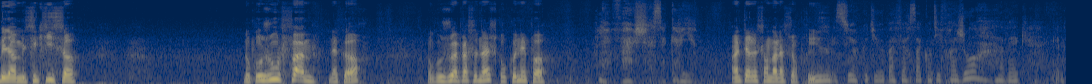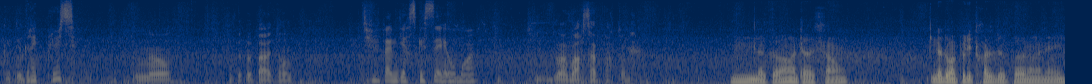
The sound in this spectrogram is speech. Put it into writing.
Mais non, mais c'est qui ça? Donc on joue femme, d'accord? Donc on joue un personnage qu'on connaît pas. intéressant dans la surprise. T'es sûr que tu veux pas faire ça quand il fera jour, avec quelques degrés de plus? Non, ça peut pas attendre. Tu veux pas me dire ce que c'est, au moins? Tu dois voir ça par toi-même. Hmm, D'accord, intéressant. Regardons un peu les traces de pas dans la neige.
